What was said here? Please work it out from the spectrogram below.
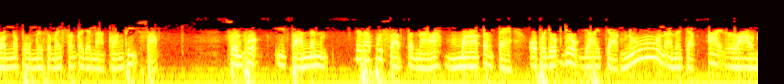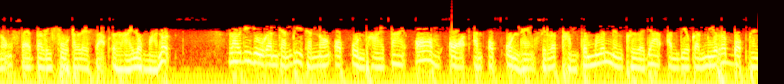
วรรณภูมิในสมัยสังกยนาครั้งที่สามส่วนพวกอีสานนั้นได้รับพุทธศาสนามาตั้งแต่อพยพโยกย้ายจากนู่นอาณาจักรอ้ายลาวหนองแซตาลิฟูทะเลสาบเออหายลงมานุด เราจึงอยู่กันฉันพี่ฉันน้องอบอุ่นภายใต้อ้อมกอดอันอบอุ่นแห่งศิลธรรมจะเหมือนหนึ่งเครือญาติอันเดียวกันมีระบบแห่ง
